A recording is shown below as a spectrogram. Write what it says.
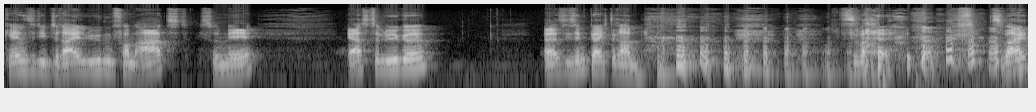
kennen Sie die drei Lügen vom Arzt? Ich so, nee. Erste Lüge, äh, Sie sind gleich dran. zwei, zwei,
